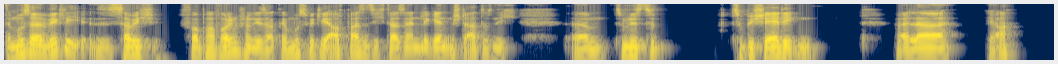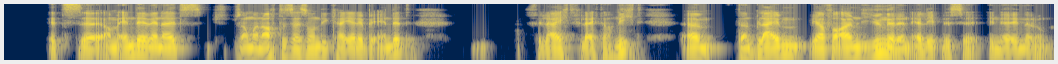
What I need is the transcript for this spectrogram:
da muss er wirklich, das habe ich vor ein paar Folgen schon gesagt, er muss wirklich aufpassen, sich da seinen Legendenstatus nicht ähm, zumindest zu, zu beschädigen. Weil er, ja, jetzt äh, am Ende, wenn er jetzt, sagen wir, nach der Saison die Karriere beendet, vielleicht, vielleicht auch nicht, ähm, dann bleiben ja vor allem die jüngeren Erlebnisse in Erinnerung.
